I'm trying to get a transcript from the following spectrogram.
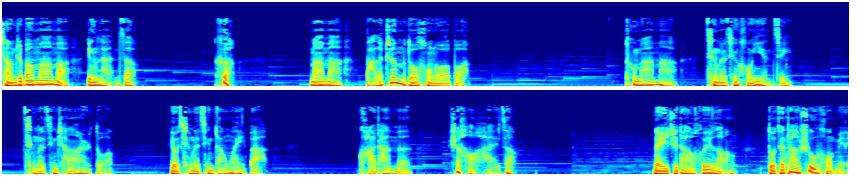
抢着帮妈妈拎篮子。呵，妈妈拔了这么多红萝卜。兔妈妈亲了亲红眼睛，亲了亲长耳朵，又亲了亲短尾巴，夸他们是好孩子。那一只大灰狼躲在大树后面，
